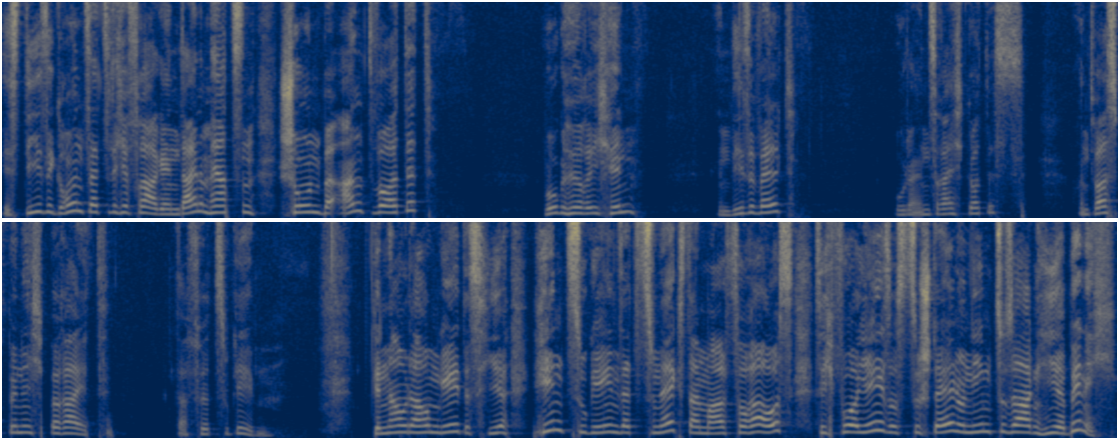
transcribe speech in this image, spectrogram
Ist diese grundsätzliche Frage in deinem Herzen schon beantwortet? Wo gehöre ich hin? In diese Welt oder ins Reich Gottes? Und was bin ich bereit dafür zu geben? Genau darum geht es hier. Hinzugehen setzt zunächst einmal voraus, sich vor Jesus zu stellen und ihm zu sagen, hier bin ich.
